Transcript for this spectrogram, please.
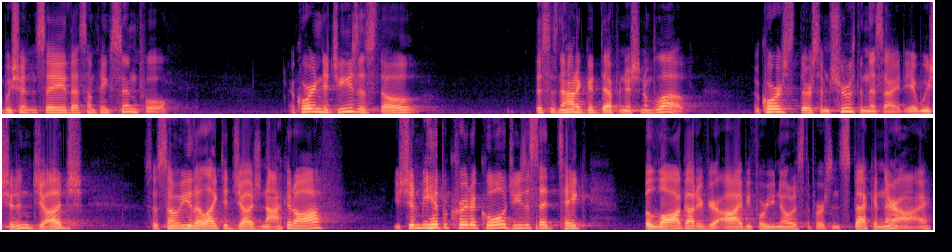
we shouldn't say that something's sinful. According to Jesus, though, this is not a good definition of love. Of course, there's some truth in this idea. We shouldn't judge. So, some of you that like to judge, knock it off. You shouldn't be hypocritical. Jesus said, take the log out of your eye before you notice the person's speck in their eye.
